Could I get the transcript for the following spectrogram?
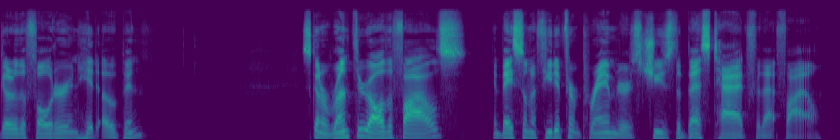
go to the folder, and hit Open. It's going to run through all the files, and based on a few different parameters, choose the best tag for that file.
